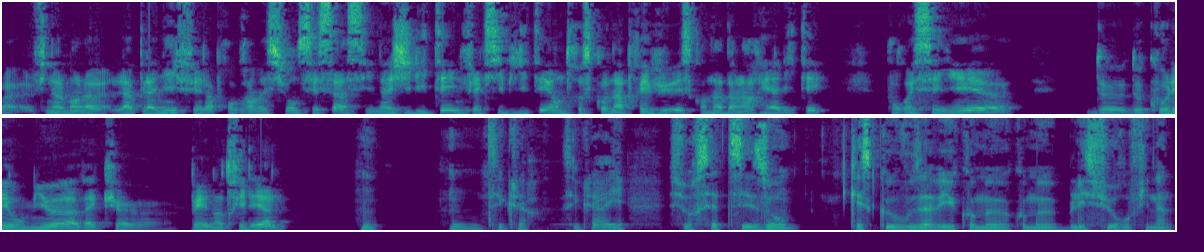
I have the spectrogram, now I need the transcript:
bah, finalement la, la, planif et la programmation, c'est ça, c'est une agilité, une flexibilité entre ce qu'on a prévu et ce qu'on a dans la réalité pour essayer euh, de, de, coller au mieux avec euh, ben, notre idéal. Hum, hum, c'est clair, c'est clair. Et sur cette saison, qu'est-ce que vous avez eu comme comme blessure au final?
